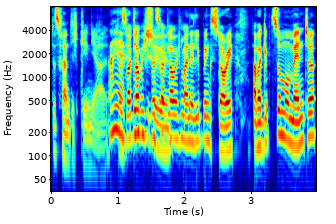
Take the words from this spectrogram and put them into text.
Das fand ich genial. Ah ja, das war, glaube ich, das war, schön. glaube ich, meine Lieblingsstory. Aber gibt es so Momente,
